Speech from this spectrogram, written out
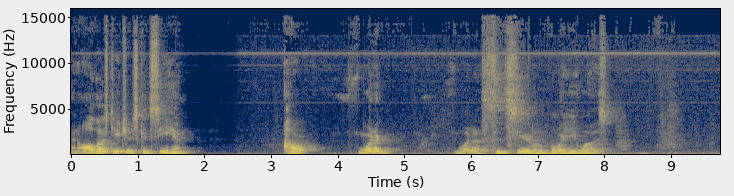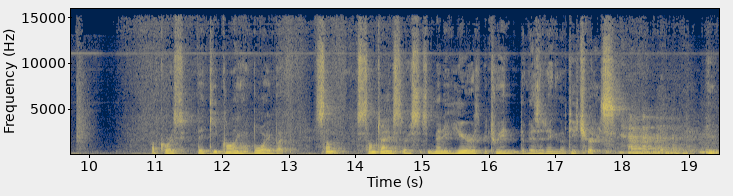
And all those teachers can see him how what a what a sincere little boy he was. Of course, they keep calling him a boy, but some sometimes there's many years between the visiting the teachers. he,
